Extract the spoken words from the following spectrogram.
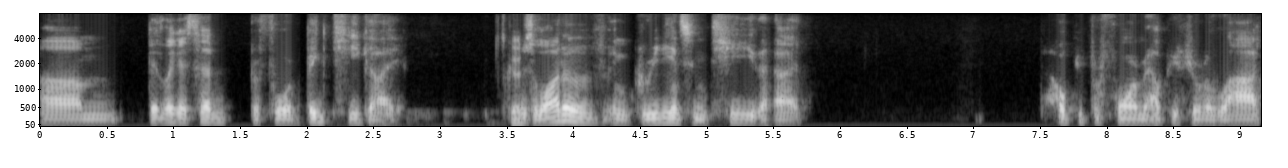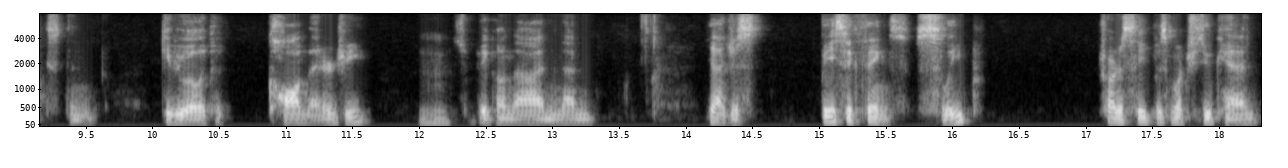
Um, but like I said before, big tea guy. There's a lot of ingredients in tea that help you perform, help you feel relaxed, and give you a, like a calm energy. Mm-hmm. So big on that, and then yeah, just basic things: sleep. Try to sleep as much as you can.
